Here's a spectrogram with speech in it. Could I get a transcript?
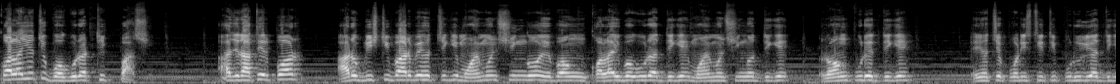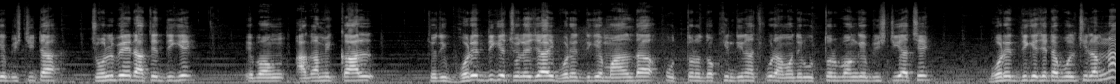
কলাই হচ্ছে বগুড়ার ঠিক পাশে। আজ রাতের পর আরও বৃষ্টি বাড়বে হচ্ছে কি ময়মনসিংহ এবং কলাই বগুড়ার দিকে, ময়মনসিংহর দিকে, রংপুরের দিকে। এই হচ্ছে পরিস্থিতি, পুরুলিয়ার দিকে বৃষ্টিটা চলবে রাতের দিকে এবং আগামীকাল যদি ভোরের দিকে চলে যায়, ভোরের দিকে মালদা, উত্তর ও দক্ষিণ দিনাজপুর, আমাদের উত্তরবঙ্গে বৃষ্টি আছে। ভোরের দিকে যেটা বলছিলাম না,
